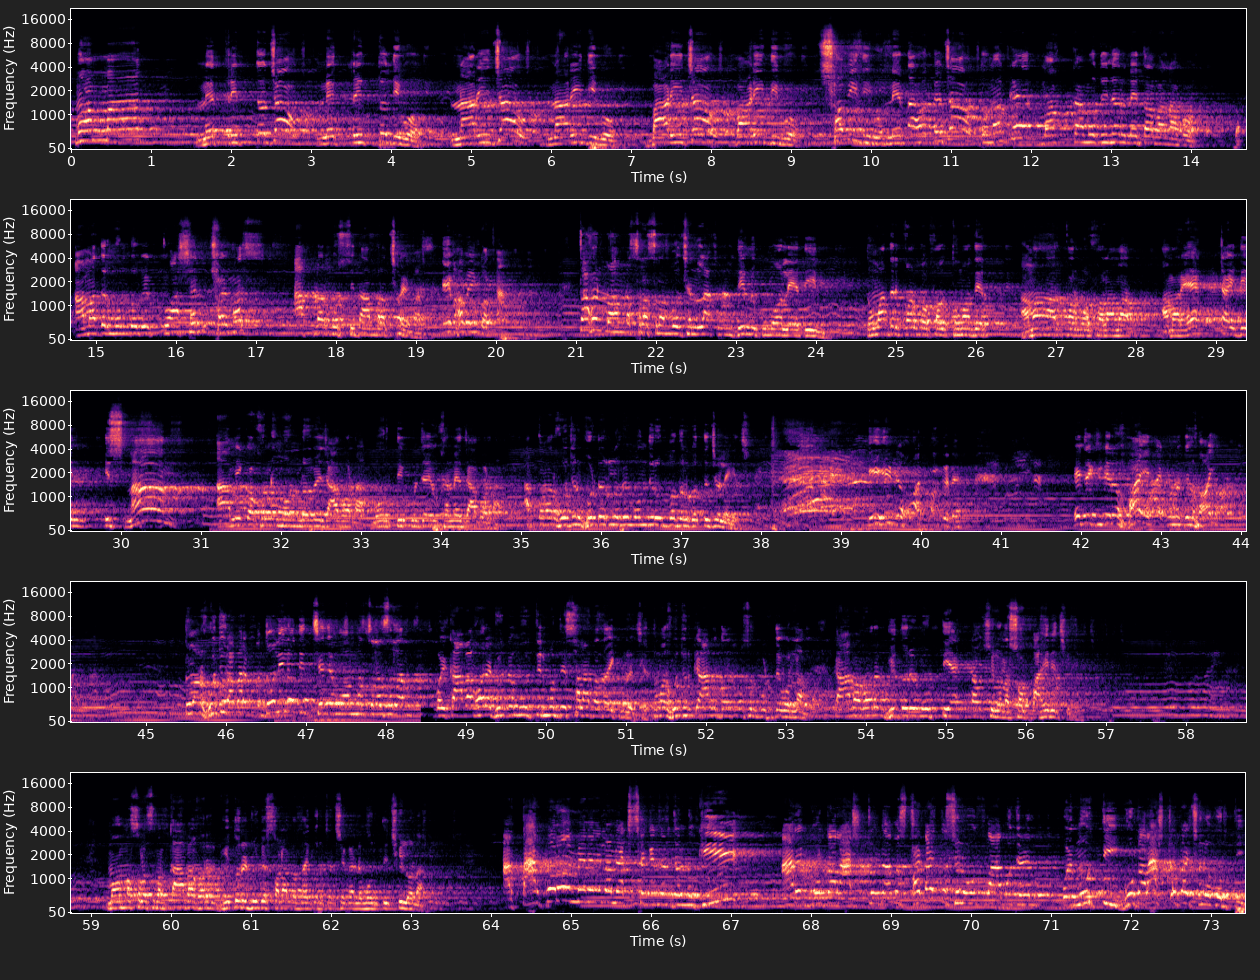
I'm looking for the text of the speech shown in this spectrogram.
মোহাম্মদ, নেতৃত্ব চাও, নেতৃত্ব দিব, নারী চাও, নারী দিব। বাড়ি চাও, বাড়ি দিব, সবই দিব। নেতা হতে চাও, তোমাকে মক্কা মদিনার নেতা বানাবো। তো আমাদের মণ্ডপে একটু আসেন, ছয় মাস। আপনার মসজিদে আমরা ছয় মাস। এভাবেই কথা। তখন মোহাম্মদ সাল্লাহ বলছেন লাখুন দিন কুমলে দিন তোমাদের কর্মফল তোমাদের, আমার কর্মফল আমার। আমার একটাই দিন ইসলাম। আমি কখনো মণ্ডপে যাব না, মূর্তি পূজায় ওখানে যাব না। আর তোমার হুজুর ভোটের লোভে মন্দির উদ্বোধন করতে চলে গেছে। এটা কি করে হয়? এটা কোনোদিন হয়? তোমার হুজুর আবার দলিলও দিচ্ছে যে মোহাম্মদ সাল্লাহ সাল্লাম ওই কাবা ঘরে ঢুকে মূর্তির মধ্যে সালাত আদায় করেছে। তোমার হুজুরকে আরও দশ বছর পড়তে বললাম, কাবা ঘরের ভিতরে মূর্তি একটাও ছিল না, সব বাহিরে ছিল। মোহাম্মদ সাল্লাহ সাল্লাম কাবা ঘরের ভিতরে ঢুকে সালাত আদায় করেছেন, সেখানে মূর্তি ছিল না। আর তারপরেও মেনে নিলাম এক সেকেন্ডের জন্য কি? আরে গোটা রাষ্ট্র ব্যবস্থাটাই তো ছিল ওই মূর্তি, গোটা রাষ্ট্রটাই ছিল মূর্তি।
